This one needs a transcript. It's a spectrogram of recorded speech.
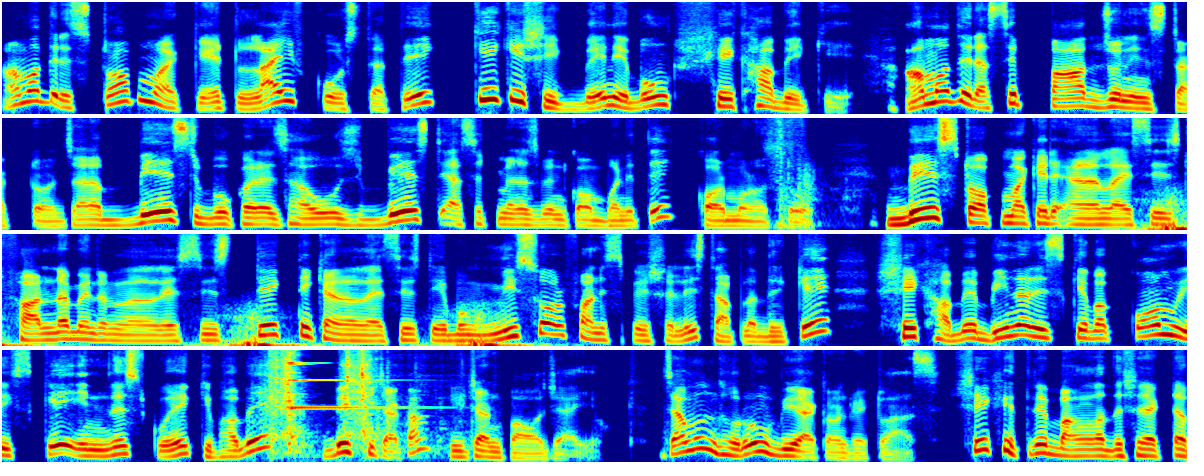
আমাদের স্টক মার্কেট লাইভ কোর্সটাতে কে কি শিখবেন এবং শেখাবে কে? আমাদের আছে পাঁচজন ইনস্ট্রাক্টর যারা best brokerage house best asset management কোম্পানিতে কর্মরত। Best stock market analysis fundamental analysis technique analysis এবং মিউচুয়াল ফান্ড স্পেশালিস্ট আপনাদেরকে শেখাবে। বিনা রিস্কে বা কম রিস্কে ইনভেস্ট করে কীভাবে বেশি টাকা রিটার্ন পাওয়া যায়। যেমন ধরুন বি অ্যাকাউন্টের ক্লাস সেক্ষেত্রে বাংলাদেশের একটা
